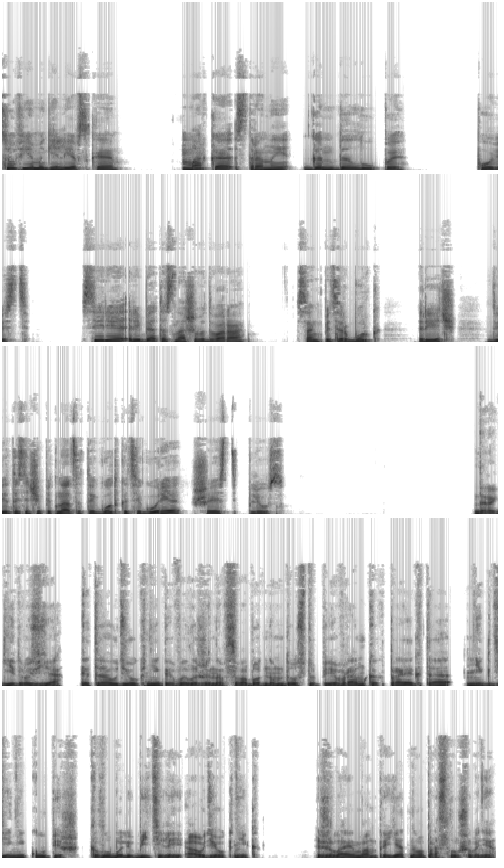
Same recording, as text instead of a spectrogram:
Софья Могилевская. Марка страны Ганделупы. Повесть. Серия «Ребята с нашего двора». Санкт-Петербург. Речь. 2015 год. Категория 6+. Дорогие друзья, эта аудиокнига выложена в свободном доступе в рамках проекта «Нигде не купишь» Клуба любителей аудиокниг. Желаем вам приятного прослушивания.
